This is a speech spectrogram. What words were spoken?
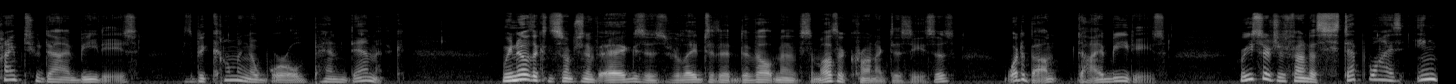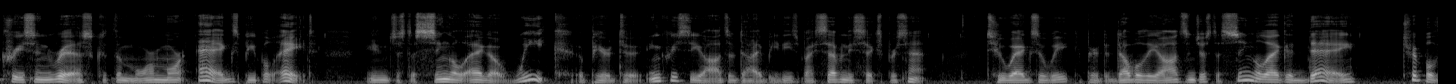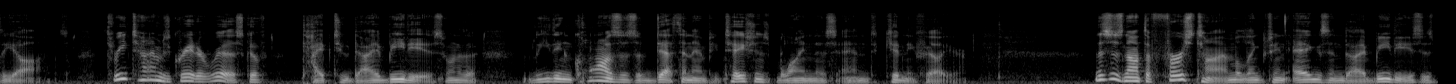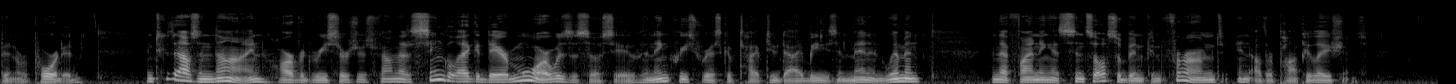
type 2 diabetes is becoming a world pandemic. We know the consumption of eggs is related to the development of some other chronic diseases. What about diabetes? Researchers found a stepwise increase in risk the more and more eggs people ate. Eating just a single egg a week appeared to increase the odds of diabetes by 76%. Two eggs a week appeared to double the odds, and just a single egg a day triple the odds. Three times greater risk of type 2 diabetes, one of the leading causes of death and amputations, blindness, and kidney failure. This is not the first time a link between eggs and diabetes has been reported. In 2009, Harvard researchers found that a single egg a day or more was associated with an increased risk of type 2 diabetes in men and women, and that finding has since also been confirmed in other populations.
